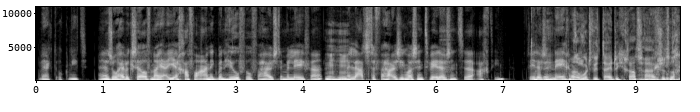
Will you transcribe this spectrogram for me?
werkt ook niet. Hè, zo heb ik zelf, nou ja, jij gaf al aan, ik ben heel veel verhuisd in mijn leven. Mhm. Mijn laatste verhuizing was in 2018, of Oké. 2019. Nou, dan wordt het weer tijd dat je gaat verhuizen, toch?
